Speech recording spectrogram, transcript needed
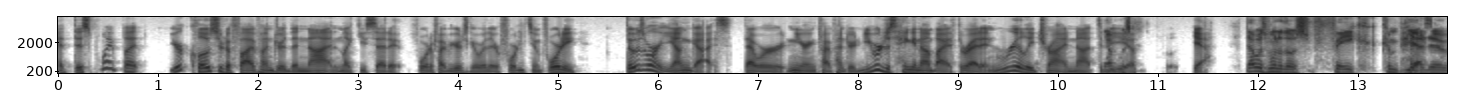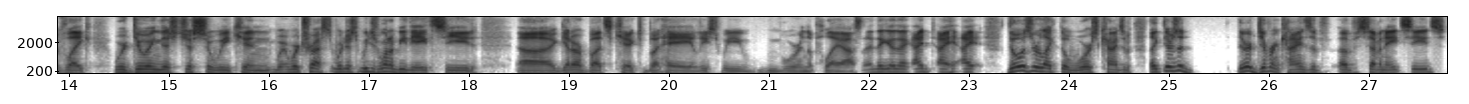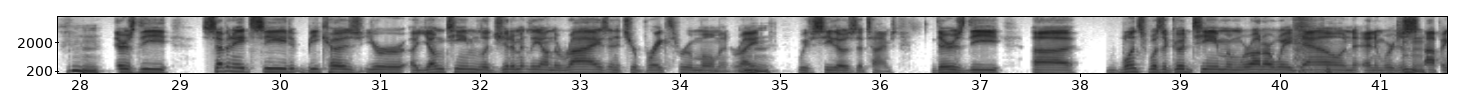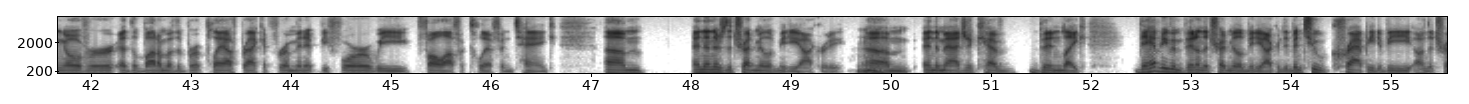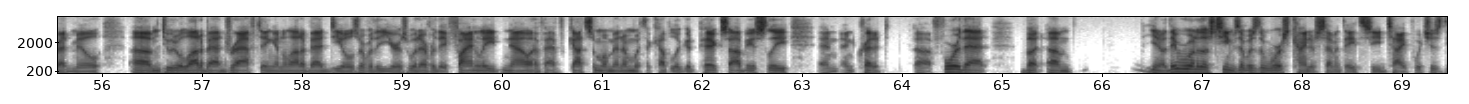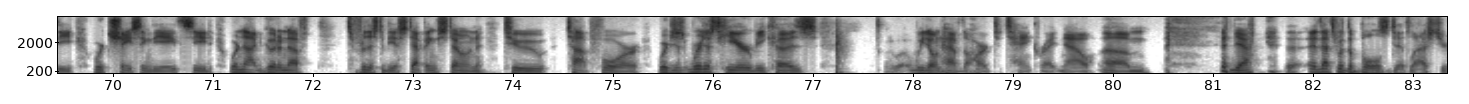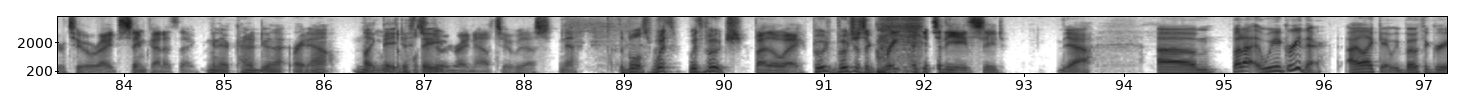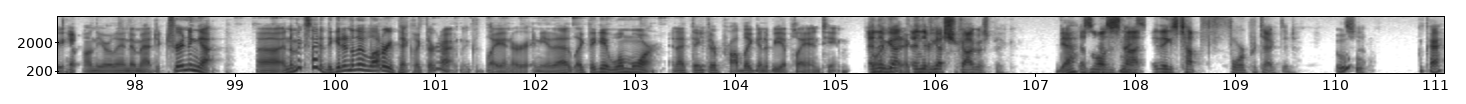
at this point, but you're closer to 500 than not. And like you said, it four to five years ago, where they were 42 and 40, those weren't young guys that were nearing 500. You were just hanging on by a thread and really trying not to that be. Was, a, yeah, that was one of those fake competitive, yes. like we're doing this just so we can. We're, we're trust. We're just we just want to be the eighth seed, uh, get our butts kicked. But hey, at least we were in the playoffs. I think I, I, I, those are like the worst kinds of like. There's a there are different kinds of of seven eight seeds. Mm-hmm. There's the seven eight seed because you're a young team legitimately on the rise and it's your breakthrough moment, right? Mm-hmm we see those at times. There's the uh, once was a good team and we're on our way down and we're just mm-hmm. stopping over at the bottom of the playoff bracket for a minute before we fall off a cliff and tank. Um, and then there's the treadmill of mediocrity. Mm-hmm. Um, and the Magic have been like, they haven't even been on the treadmill of mediocrity. They've been too crappy to be on the treadmill um, due to a lot of bad drafting and a lot of bad deals over the years. Whatever they finally now have, have got some momentum with a couple of good picks, obviously, and and credit uh, for that. But um, you know, they were one of those teams that was the worst kind of seventh, eighth seed type, which is the we're chasing the eighth seed. We're not good enough to, for this to be a stepping stone to top four. We're just we're just here because we don't have the heart to tank right now. Um, yeah, that's what the Bulls did last year too, right? Same kind of thing. I mean, they're kind of doing that right now. Like they the just Bulls they, are doing right now too. Yes. Yeah. The Bulls with with Vooch, by the way. Vooch is a great ticket to the eighth seed. Yeah. Um, but I, we agree there. I like it. We both agree yep. on the Orlando Magic trending up. Uh, and I'm excited. They get another lottery pick. Like they're not like play in or any of that. Like they get one more, and I think they're probably going to be a play-in team. And they've got and year. they've got Chicago's pick. Yeah, as long as it's nice. not. I think it's top four protected. Ooh, so. okay.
